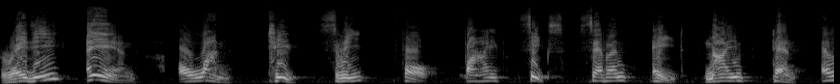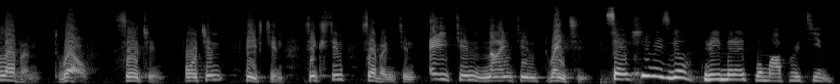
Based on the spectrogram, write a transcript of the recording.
Ready? And one, two, three, four, five, six, seven, eight, nine, 10, 11, 12, 13, 14, 15, 16, 17, 18, 19, 20. So here is your three-minute warm-up routine.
